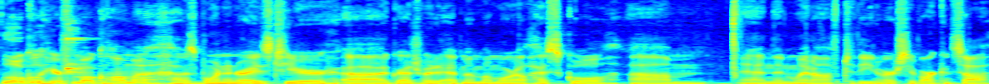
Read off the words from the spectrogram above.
local here from Oklahoma. I was born and raised here. Uh, graduated Edmond Memorial High School, um, and then went off to the University of Arkansas.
